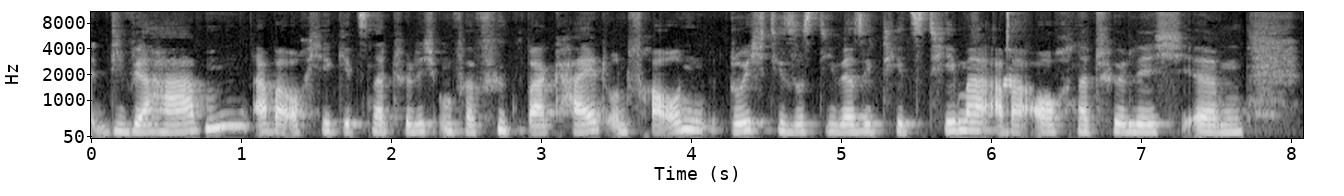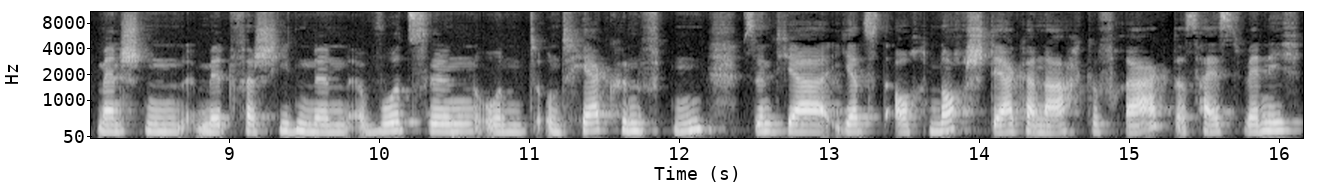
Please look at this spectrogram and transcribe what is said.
die wir haben, aber auch hier geht es natürlich um Verfügbarkeit und Frauen durch dieses Diversitätsthema, aber auch natürlich ähm, Menschen mit verschiedenen Wurzeln und, und Herkünften sind ja jetzt auch noch stärker nachgefragt. Das heißt, wenn ich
